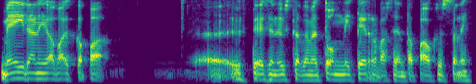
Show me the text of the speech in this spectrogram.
meidän ja vaikkapa yhteisen ystävämme Tommi Tervasen tapauksessa, niin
